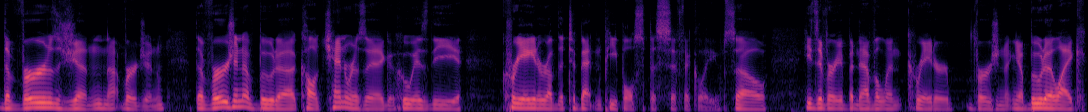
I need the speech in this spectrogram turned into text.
the version, not virgin, the version of Buddha called Chenrezig, who is the creator of the Tibetan people specifically. So he's a very benevolent creator version. You know, Buddha like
